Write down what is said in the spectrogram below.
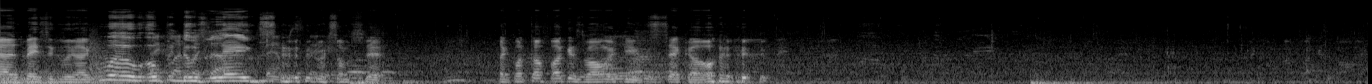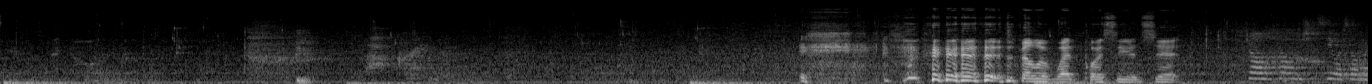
Yeah, it's basically like, whoa, open those legs, or some shit. Like, what the fuck is wrong with you, sicko? Filled with wet pussy and shit. Joel, we should see what's over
